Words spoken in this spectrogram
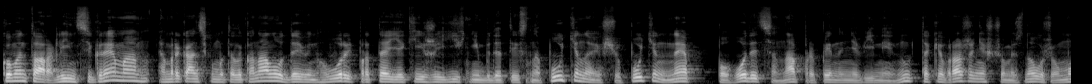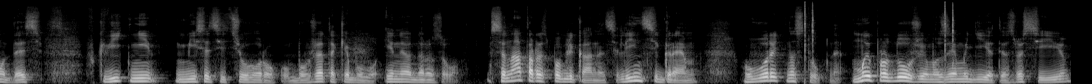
коментар Лінсі Грема американському телеканалу, де він говорить про те, який же їхній буде тиск на Путіна, якщо Путін не погодиться на припинення війни. Ну, таке враження, що ми знову живемо десь в квітні місяці цього року, бо вже таке було і неодноразово. Сенатор республіканець Лінсі Грем говорить наступне: ми продовжуємо взаємодіяти з Росією,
